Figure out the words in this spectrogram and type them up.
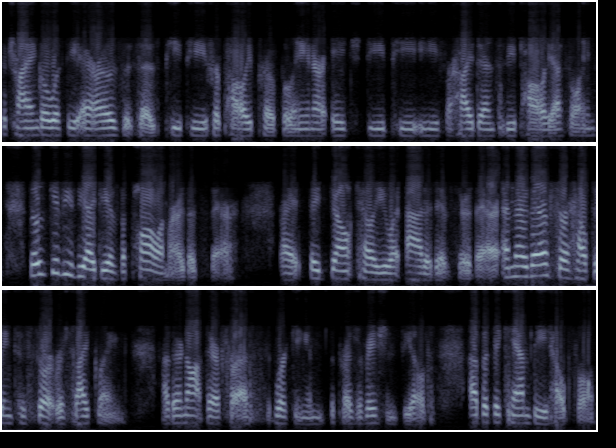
the triangle with the arrows that says PP for polypropylene or HDPE for high-density polyethylene, those give you the idea of the polymer that's there right? They don't tell you what additives are there. And they're there for helping to sort recycling. Uh, they're not there for us working in the preservation field, uh, but they can be helpful.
